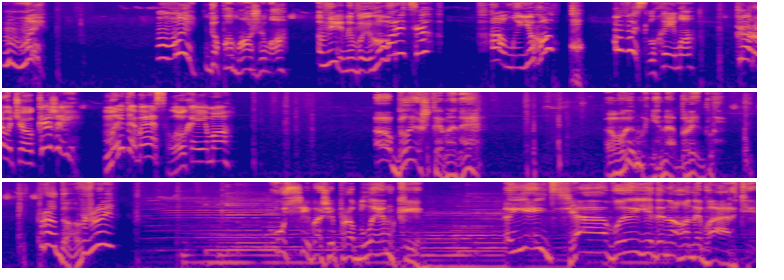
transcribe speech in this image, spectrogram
Ми. Ми допоможемо. Він виговориться, а ми його вислухаємо. Каровичу, кажи, ми тебе слухаємо. Оближте мене. Ви мені набридли. Продовжуй. Усі ваші проблемки яйця виїденого не варті.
